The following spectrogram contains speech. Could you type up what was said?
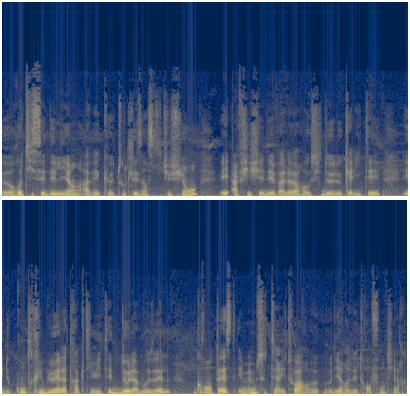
euh, retisser des liens avec euh, toutes les institutions et afficher des valeurs aussi de, qualité et de contribuer à l'attractivité de la Moselle, Grand Est et même ce territoire, on dire, des trois frontières.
